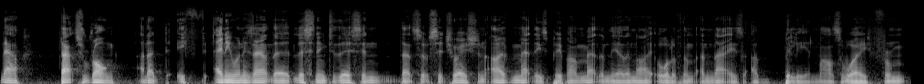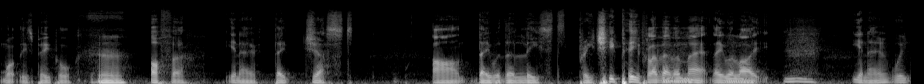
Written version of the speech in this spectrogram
now that's wrong. And I, if anyone is out there listening to this in that sort of situation, I've met these people. I met them the other night, all of them, and that is a billion miles away from what these people Yeah. offer. You know, they just aren't. They were the least preachy people I've ever Mm. met. They were Mm. like, Mm. you know, we.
